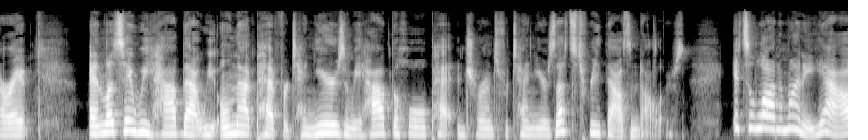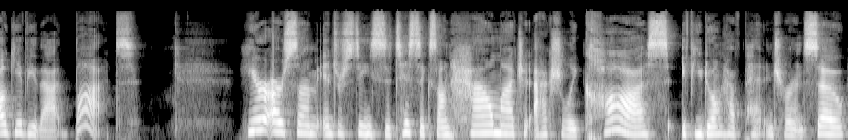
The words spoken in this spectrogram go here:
All right. And let's say we have that, we own that pet for 10 years and we have the whole pet insurance for 10 years. That's $3,000. It's a lot of money. Yeah, I'll give you that. But here are some interesting statistics on how much it actually costs if you don't have pet insurance. So,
